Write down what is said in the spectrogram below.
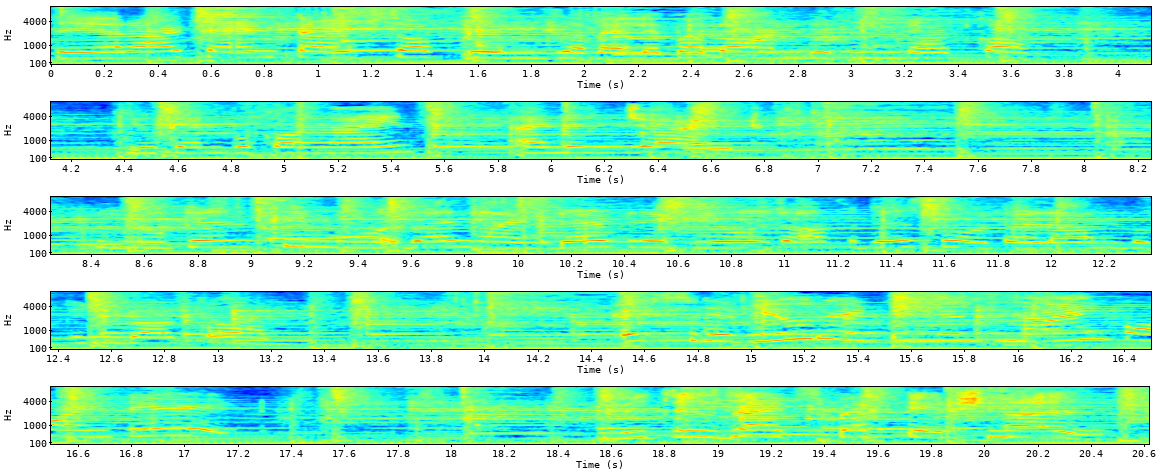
There are 10 types of rooms available on booking.com. You can book online and enjoy it. You can see more than 100 reviews of this hotel on booking.com. Its review rating is 9.8, expectational.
